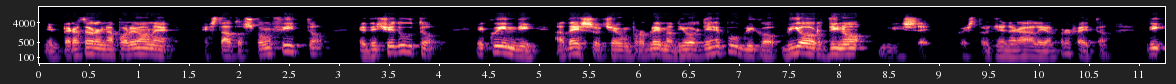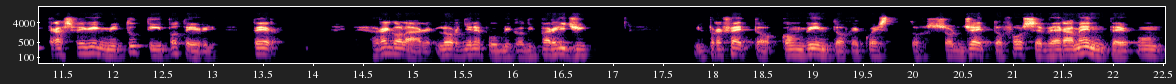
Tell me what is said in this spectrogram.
L'imperatore Napoleone è stato sconfitto, è deceduto e quindi adesso c'è un problema di ordine pubblico, vi ordino, disse questo generale al prefetto, di trasferirmi tutti i poteri per regolare l'ordine pubblico di Parigi. Il prefetto, convinto che questo soggetto fosse veramente un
